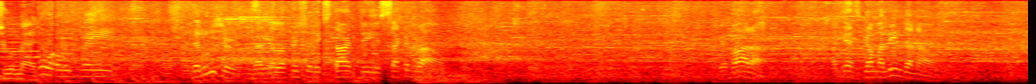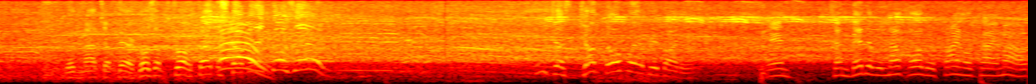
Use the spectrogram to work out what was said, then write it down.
To imagine. Who will play the loser? That will officially start the second round. Guevara against Gamalinda now. Good matchup there. Goes up strong. Tried to stop it. It goes in. He just jumped over everybody. And San Beda will now call their final timeout.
